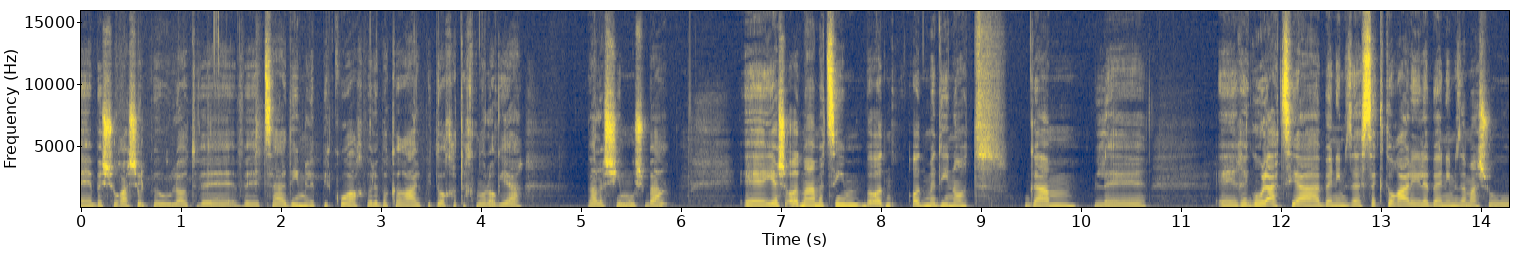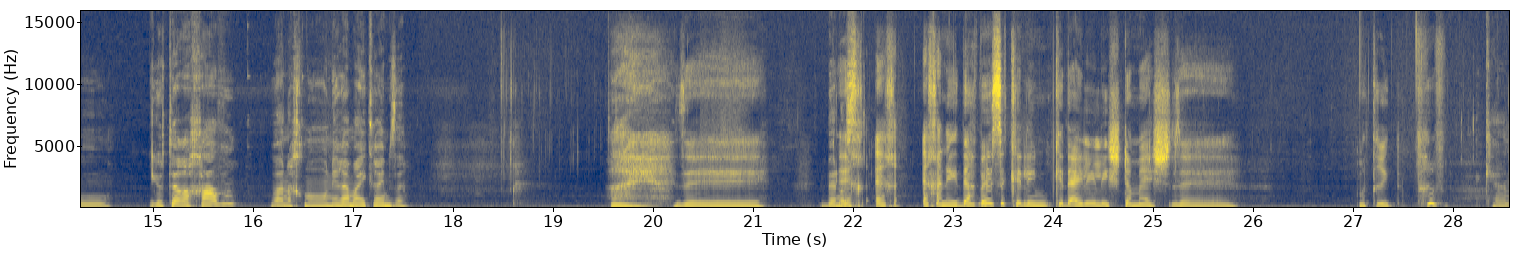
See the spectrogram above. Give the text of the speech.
אה, בשורה של פעולות ו- וצעדים לפיקוח ולבקרה על פיתוח הטכנולוגיה ועל השימוש בה. אה, יש עוד מאמצים בעוד מדינות, גם לרגולציה, בין אם זה סקטורלי לבין אם זה משהו יותר רחב, ואנחנו נראה מה יקרה עם זה. איי, זה... בנוס... איך, איך, איך אני אדע באיזה כלים כדאי לי להשתמש? זה מטריד. כן.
